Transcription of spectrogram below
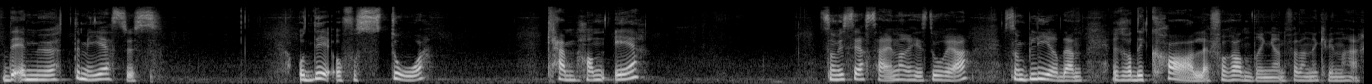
Det er møtet med Jesus og det å forstå hvem han er som vi ser senere i historien, som blir den radikale forandringen for denne kvinnen her.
